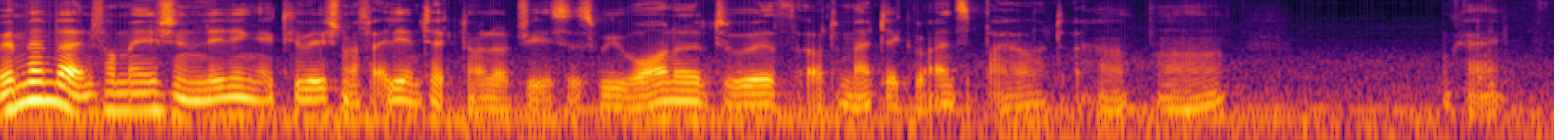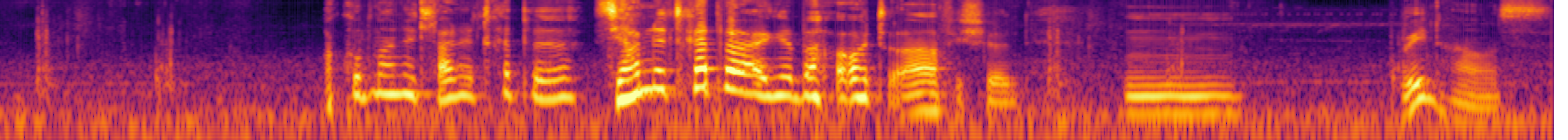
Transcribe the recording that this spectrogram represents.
Remember information leading activation of alien technologies is rewarded with automatic inspired. Aha, aha. Okay. Oh, guck mal, eine kleine Treppe. Sie haben eine Treppe eingebaut. Ah, wie schön. Hm. Greenhouse.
